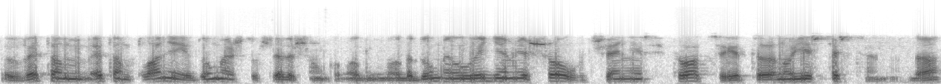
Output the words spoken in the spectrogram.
в этом, этом плане, я думаю, что в следующем году мы увидим еще улучшение ситуации. Это, ну, естественно, да.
